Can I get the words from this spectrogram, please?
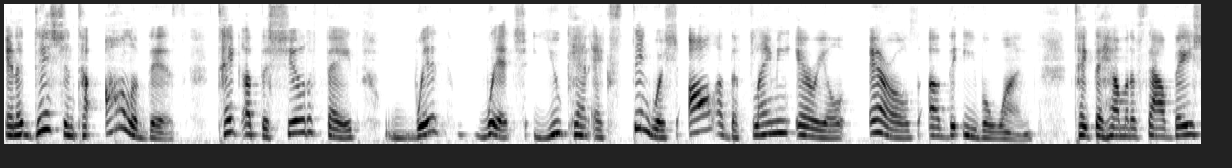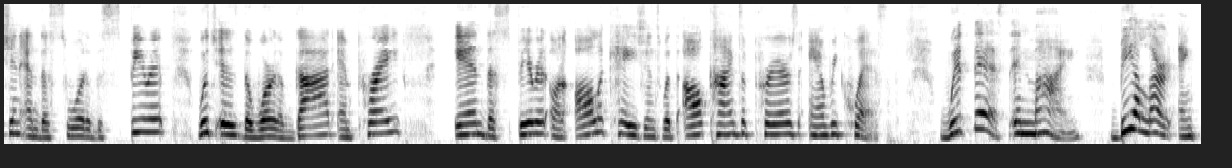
In addition to all of this, take up the shield of faith with which you can extinguish all of the flaming aerial arrows of the evil one. Take the helmet of salvation and the sword of the Spirit, which is the word of God, and pray in the Spirit on all occasions with all kinds of prayers and requests. With this in mind, be alert and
